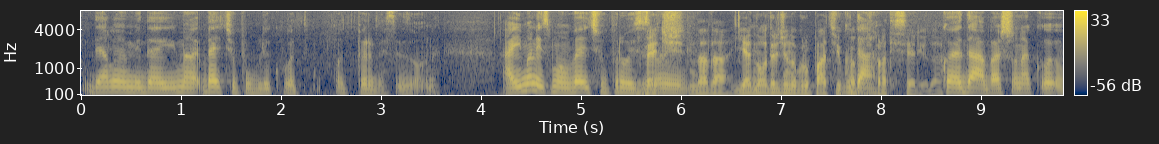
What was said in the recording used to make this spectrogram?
deluje mi da ima veću publiku od, od prve sezone. A imali smo već u prvoj sezoni... Već, da, da. Jednu određenu grupaciju koja da, baš prati seriju. Da. Koja da, baš onako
